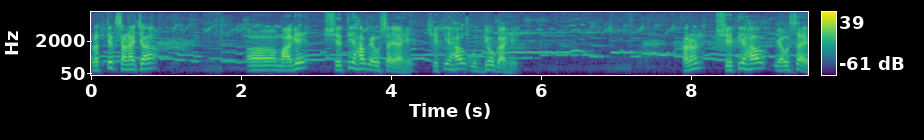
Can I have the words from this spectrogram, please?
प्रत्येक सणाच्या मागे शेती हा व्यवसाय आहे. शेती हा उद्योग आहे. कारण शेती हा व्यवसाय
